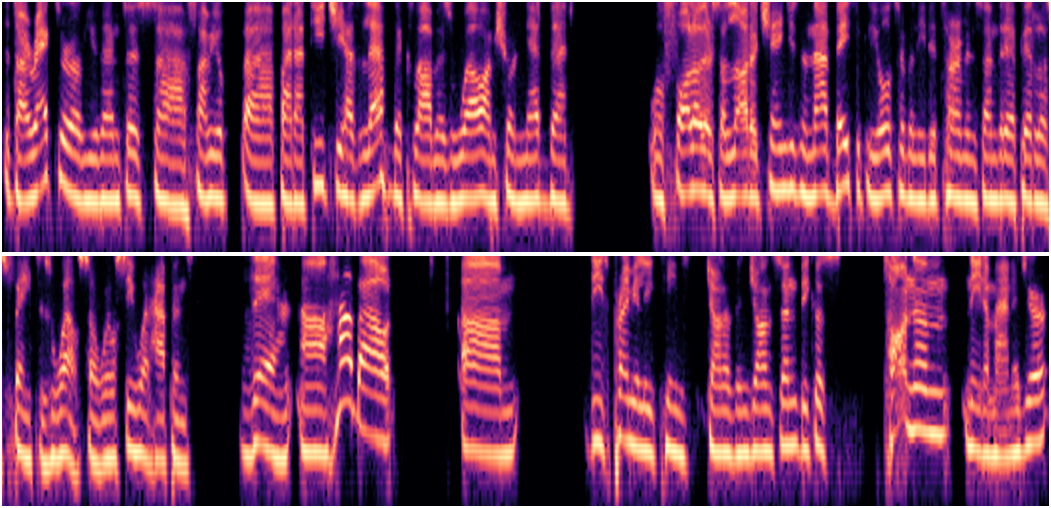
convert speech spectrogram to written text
the director of Juventus, uh, Fabio uh, Paratici, has left the club as well. I'm sure Nedved will follow. There's a lot of changes, and that basically ultimately determines Andrea Pirlo's fate as well. So we'll see what happens there. Uh, how about um, these Premier League teams, Jonathan Johnson, because Tottenham need a manager.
